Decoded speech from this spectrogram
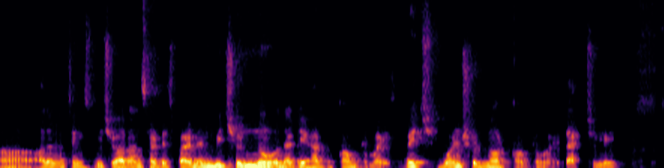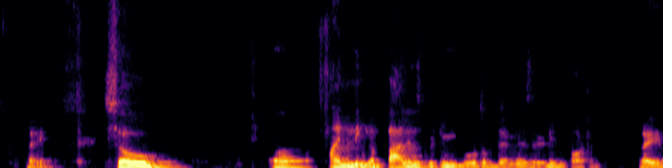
uh, other things which you are unsatisfied and which you know that you have to compromise which one should not compromise actually right? So uh, finding a balance between both of them is really important right?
